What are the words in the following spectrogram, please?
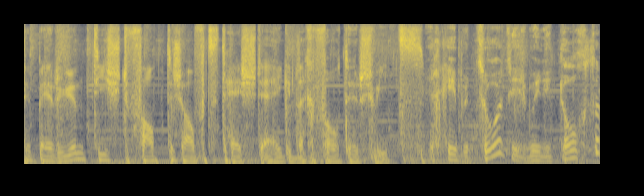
Der berühmteste Vaterschaftstest eigentlich von der Schweiz. Ich gebe zu, sie ist meine Tochter.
